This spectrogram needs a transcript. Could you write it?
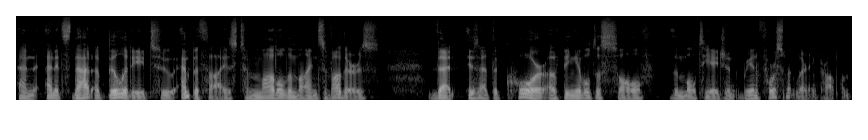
And, and it's that ability to empathize, to model the minds of others, that is at the core of being able to solve the multi-agent reinforcement learning problem.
